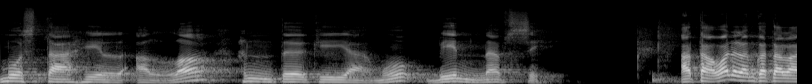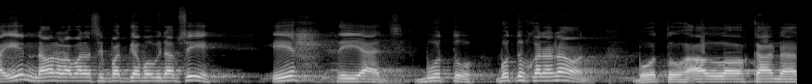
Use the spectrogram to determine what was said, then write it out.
mustahil Allah hente kiamu bin nafsi atau dalam kata lain naon lawan sifat kiamu bin nafsi ihtiyaj butuh. Butuh karena naon? Butuh Allah kana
